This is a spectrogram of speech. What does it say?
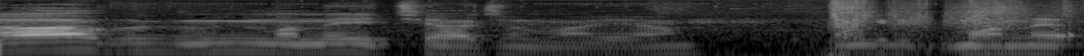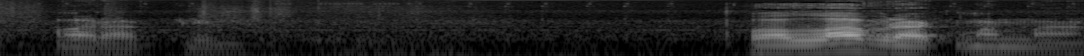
Ya benim mana ihtiyacım var ya. Ben gidip mana araklayayım. Vallahi bırakmam ha.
